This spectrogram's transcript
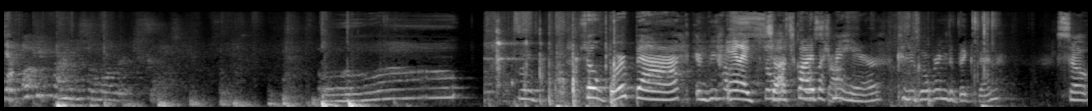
Yeah. I'll keep So we're back, And we have and I so just much gotta cool brush my hair. Can you go bring the big bin? So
